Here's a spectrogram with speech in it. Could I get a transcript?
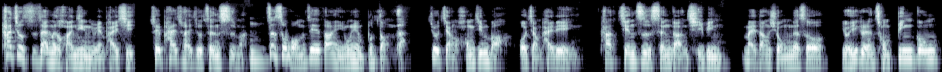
他就是在那个环境里面拍戏，所以拍出来就真实嘛。嗯，这是我们这些导演永远不懂的。就讲洪金宝，我讲拍电影，他监制《神港奇兵》，麦当雄那时候，有一个人从冰宫。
